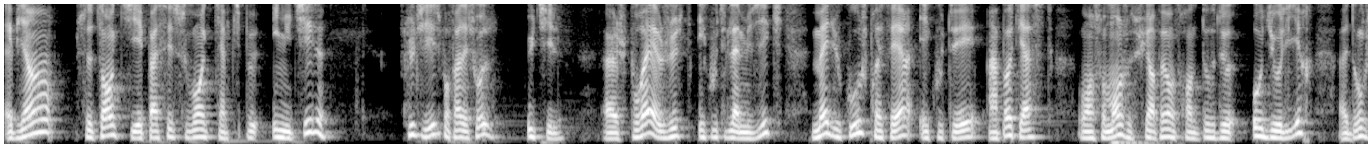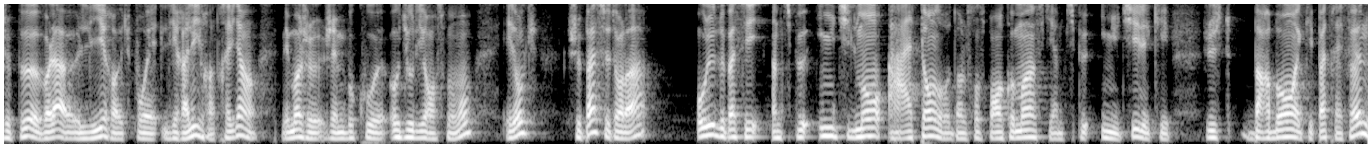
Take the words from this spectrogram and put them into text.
eh bien, ce temps qui est passé souvent et qui est un petit peu inutile, je l'utilise pour faire des choses utiles. Euh, je pourrais juste écouter de la musique, mais du coup, je préfère écouter un podcast. Ou en ce moment, je suis un peu en train de, audio lire, euh, donc je peux voilà lire. Tu pourrais lire un livre, hein, très bien. Mais moi, j'aime beaucoup euh, audio lire en ce moment, et donc je passe ce temps-là au lieu de passer un petit peu inutilement à attendre dans le transport en commun, ce qui est un petit peu inutile et qui est juste barbant et qui est pas très fun.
